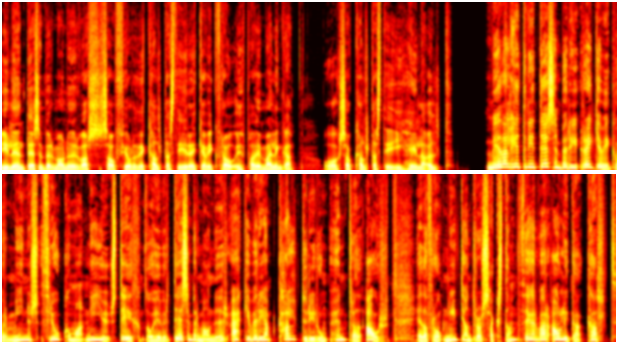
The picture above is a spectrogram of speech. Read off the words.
Nýliðin desembermánuður var sá fjóruði kaldasti í Reykjavík frá upphafi mælinga og sá kaldasti í heila öld. Meðalhitin í desember í Reykjavík var mínus 3,9 stig og hefur desembermánuður ekki verið jæmt kaldur í rúm 100 ár eða frá 1916 þegar var álíka kald.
